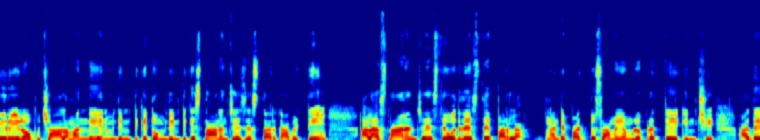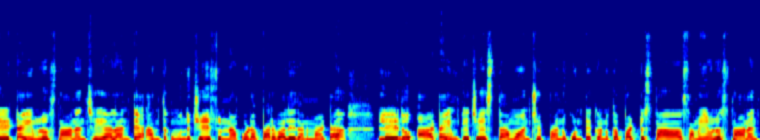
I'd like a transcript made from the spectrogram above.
మీరు ఈలోపు చాలామంది ఎనిమిదింటికి తొమ్మిదింటికి స్నానం చేసేస్తారు కాబట్టి అలా స్నానం చేసి వదిలేస్తే పర్లే. అంటే పట్టు సమయంలో ప్రత్యేకించి అదే టైంలో స్నానం చేయాలంటే అంతకుముందు చేసున్నా కూడా పర్వాలేదనమాట లేదు ఆ టైంకే చేస్తాము అని చెప్పి అనుకుంటే కనుక పట్టు స్నా సమయంలో స్నానం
